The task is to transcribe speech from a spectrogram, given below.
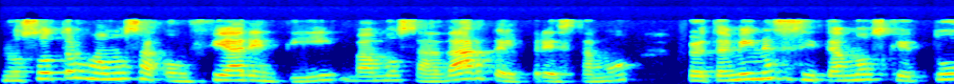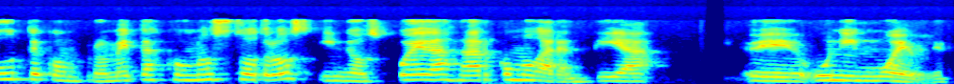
Nosotros vamos a confiar en ti, vamos a darte el préstamo, pero también necesitamos que tú te comprometas con nosotros y nos puedas dar como garantía eh, un inmueble.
